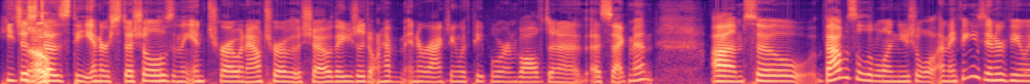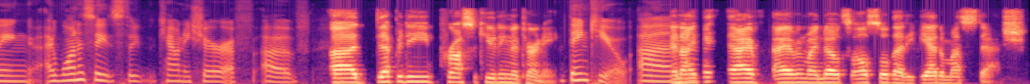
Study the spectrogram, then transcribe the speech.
He just No. does the interstitials and the intro and outro of the show. They usually don't have him interacting with people who are involved in a, a segment. Um, so that was a little unusual. And I think he's interviewing. I want to say it's the county sheriff of. Uh, deputy prosecuting attorney, Thank you. Um, and I I have I have in my notes also that he had a mustache.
